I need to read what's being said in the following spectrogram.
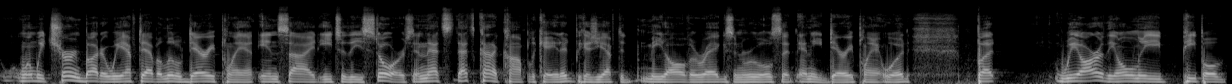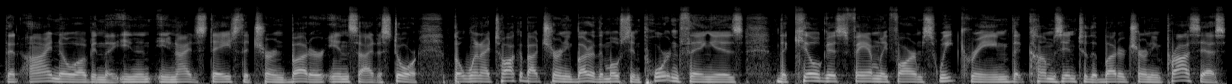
when we churn butter, we have to have a little dairy plant inside each of these stores, and that's that's kind of complicated because you have to meet all the regs and rules that any dairy plant would. But we are the only people that I know of in the in United States that churn butter inside a store. But when I talk about churning butter, the most important thing is the Kilgus Family Farm sweet cream that comes into the butter churning process.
